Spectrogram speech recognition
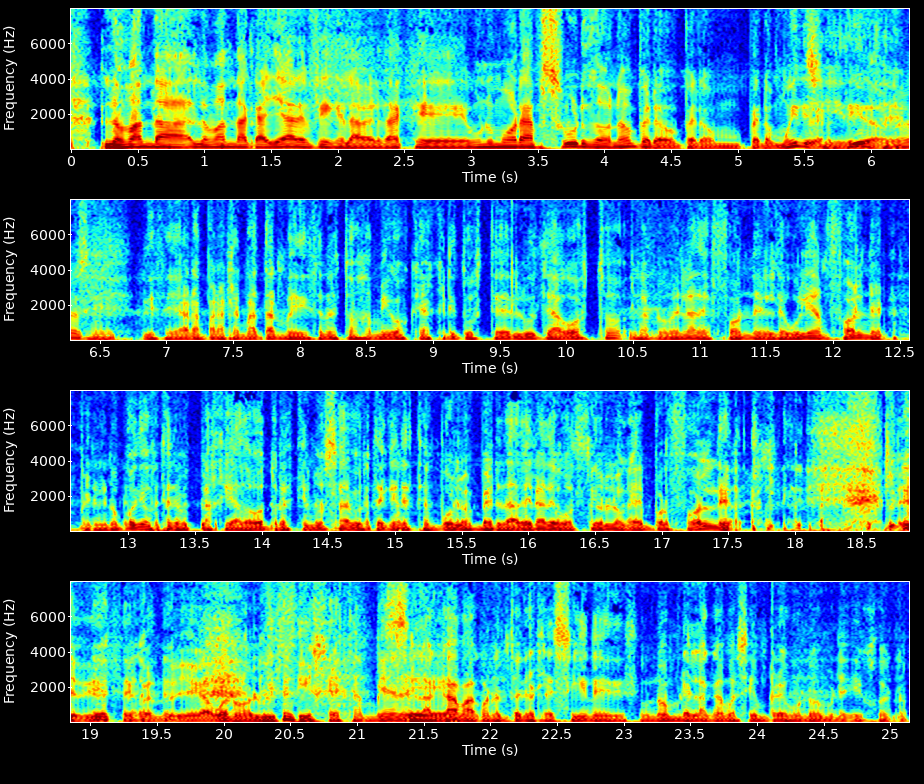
lo manda, lo manda a callar, en fin, que la verdad es que un humor absurdo, ¿no? Pero, pero, pero muy divertido, dice, y ahora para rematar me dicen estos amigos que ha escrito usted Luz de Agosto, la novela de Faulkner, el de William Faulkner, pero y no podía usted haber otro, es que no sabe usted que en este pueblo es verdadera devoción lo que hay por Faulkner. Le dice cuando llega, bueno, Luis Ciges también en la cama con Antonio Resine, dice, un hombre en la cama siempre es un hombre, hijo, ¿no?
